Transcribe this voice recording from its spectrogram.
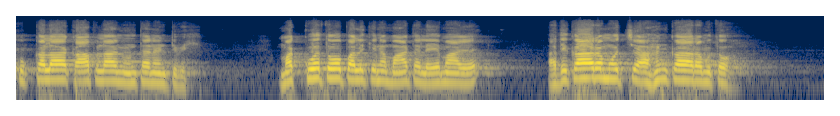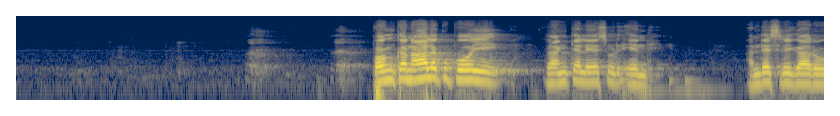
కుక్కలా కాపలా అని ఉంటానంటివి మక్కువతో పలికిన మాటలేమాయే? అధికారం వచ్చే అహంకారముతో? పొంకనాలకు పోయి రంకెలేసుడు ఏంది? అందశ్రీ గారు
